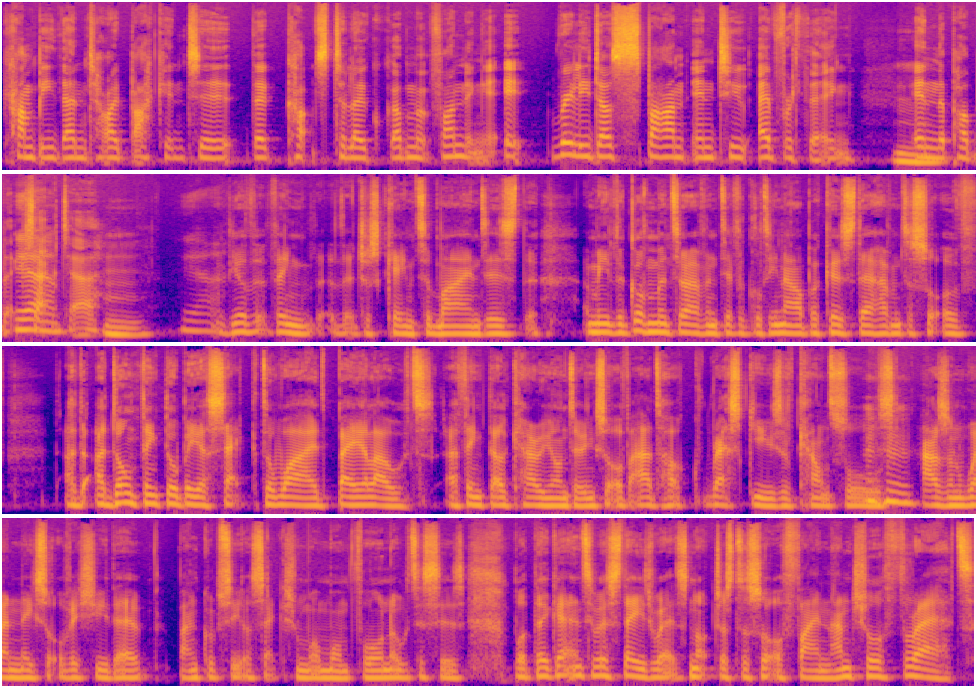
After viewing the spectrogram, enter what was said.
can be then tied back into the cuts to local government funding. It, it really does span into everything mm. in the public yeah. sector. Mm. Yeah. The other thing that just came to mind is, that, I mean, the government are having difficulty now because they're having to sort of I, I don't think there'll be a sector wide bailout. I think they'll carry on doing sort of ad hoc rescues of councils mm-hmm. as and when they sort of issue their bankruptcy or Section 114 notices. But they're getting to a stage where it's not just a sort of financial threat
